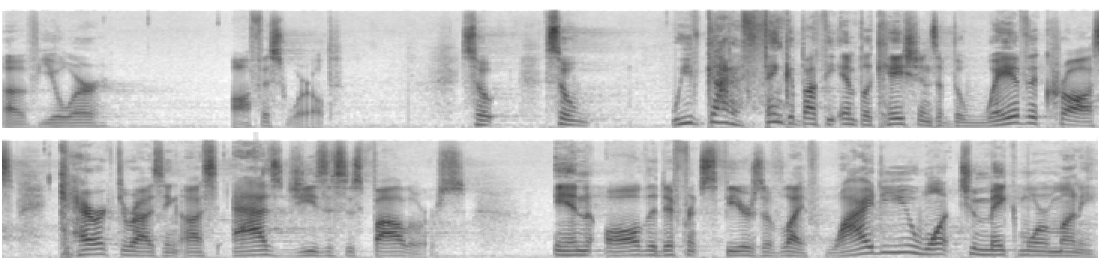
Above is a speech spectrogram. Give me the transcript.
of your office world. So, so we've got to think about the implications of the way of the cross characterizing us as Jesus' followers in all the different spheres of life. Why do you want to make more money?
